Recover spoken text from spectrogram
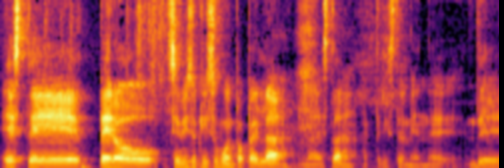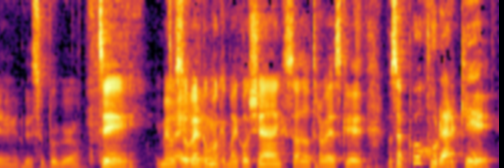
Este, pero se me hizo que hizo un buen papel la, la- esta actriz también de, de, de Supergirl. Sí, y me gustó Eh, ver como que Michael Shanks sale otra vez que, o sea, puedo jurar que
